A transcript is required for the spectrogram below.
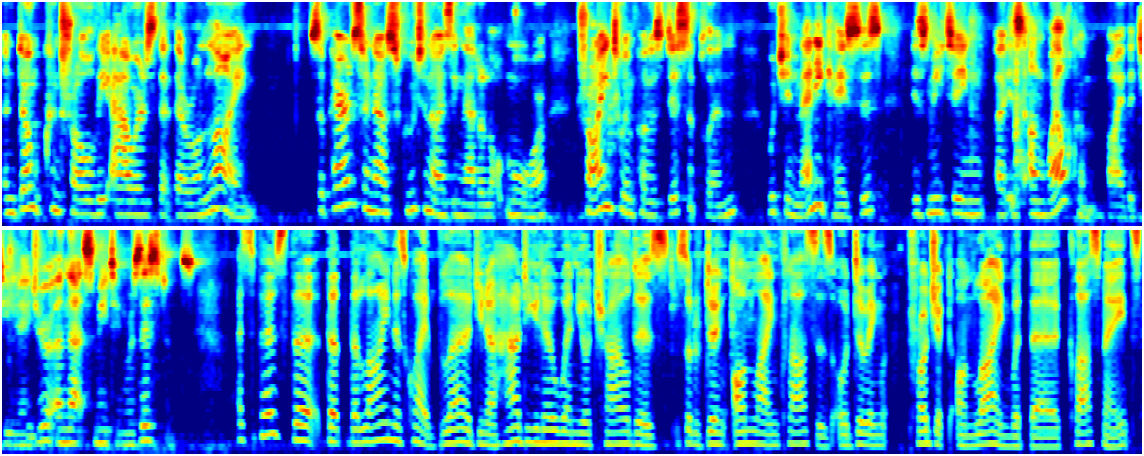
and don't control the hours that they're online. So parents are now scrutinizing that a lot more, trying to impose discipline, which in many cases is meeting uh, is unwelcome by the teenager, and that's meeting resistance. I suppose the, the, the line is quite blurred. You know, how do you know when your child is sort of doing online classes or doing project online with their classmates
